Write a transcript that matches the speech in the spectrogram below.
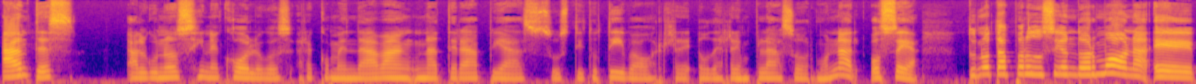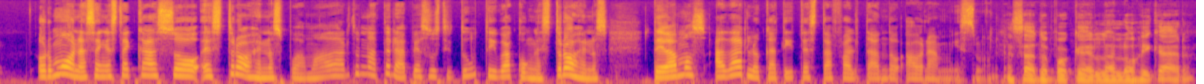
antes algunos ginecólogos recomendaban una terapia sustitutiva o, de reemplazo hormonal. O sea, tú no estás produciendo hormona, eh, hormonas, en este caso estrógenos, pues darte una terapia sustitutiva con estrógenos. Te vamos a dar lo que a ti te está faltando ahora mismo. Exacto, porque la lógica era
